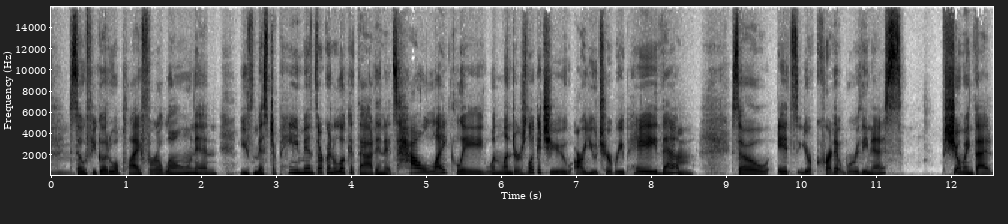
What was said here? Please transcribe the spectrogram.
Mm. So if you go to apply for a loan and you've missed a payment, they're going to look at that and it's how likely when lenders look at you are you to repay them. So it's your credit worthiness showing that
